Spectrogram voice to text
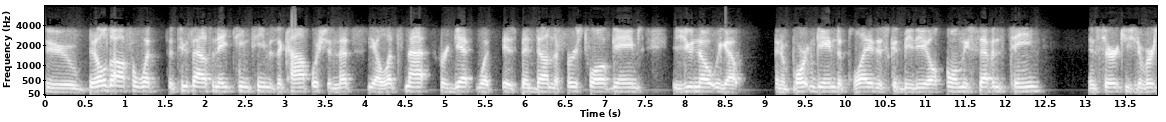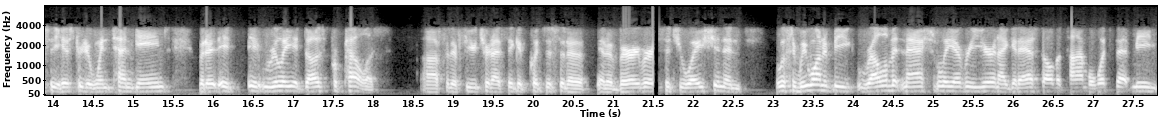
to build off of what the 2018 team has accomplished. And let's you know let's not forget what has been done the first 12 games. As you know, we got an important game to play. This could be the only seventh team in Syracuse University history to win 10 games, but it, it, it really it does propel us uh, for the future, and I think it puts us in a in a very very situation. And listen, we want to be relevant nationally every year, and I get asked all the time, well, what's that mean?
